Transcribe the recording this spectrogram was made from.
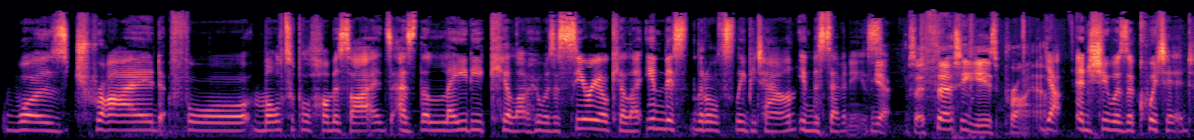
was tried for multiple homicides as the lady killer who was a serial killer in this little sleepy town in the 70s. Yeah. So 30 years prior. Yeah, and she was acquitted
